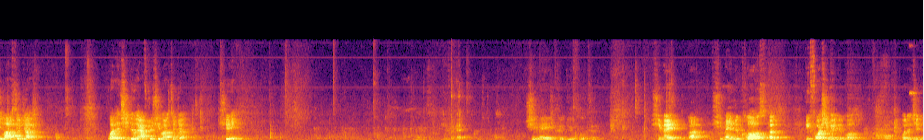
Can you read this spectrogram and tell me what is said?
she lost her job. What did she do after she lost her job? She? You forget? She made could you. She made well, she made new clothes, but before she made new clothes, what did she do?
